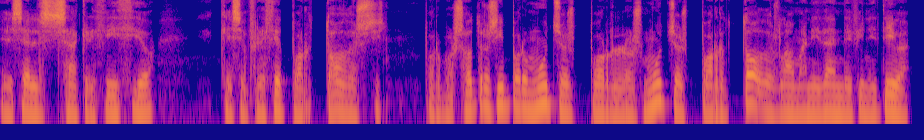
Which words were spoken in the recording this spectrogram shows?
Es el sacrificio que se ofrece por todos, por vosotros y por muchos, por los muchos, por todos, la humanidad en definitiva.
